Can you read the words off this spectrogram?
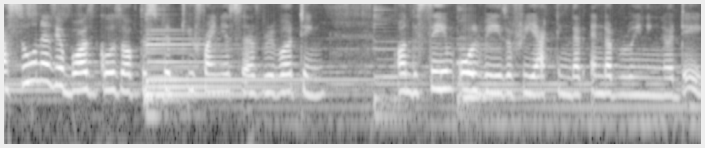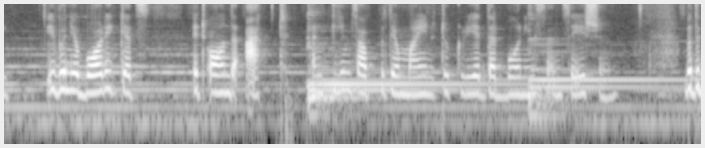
as soon as your boss goes off the script, you find yourself reverting on the same old ways of reacting that end up ruining your day. Even your body gets it on the act and teams up with your mind to create that burning sensation. But the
